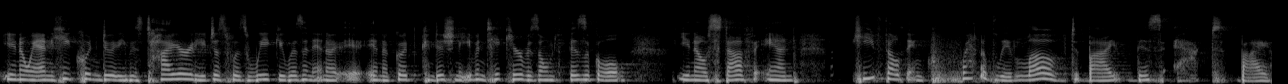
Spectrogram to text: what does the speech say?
you know, and he couldn't do it. He was tired. He just was weak. He wasn't in a in a good condition to even take care of his own physical, you know, stuff. And he felt incredibly loved by this act by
